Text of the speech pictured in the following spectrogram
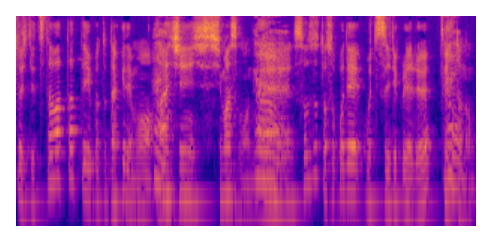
として伝わったっていうことだけでも安心しますもんね。はい、そうするとそこで落ち着いてくれるペットの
